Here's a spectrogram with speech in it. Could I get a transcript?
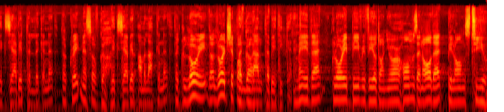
የእግዚአብሔር ትልቅነት፣ the greatness of God, የእግዚአብሔር አምላክነት the glory, the lordship of God. በእናንተ ቤት ይገለጥ። May that glory be revealed on your homes and all that belongs to you.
